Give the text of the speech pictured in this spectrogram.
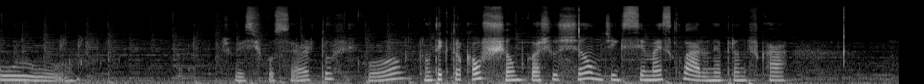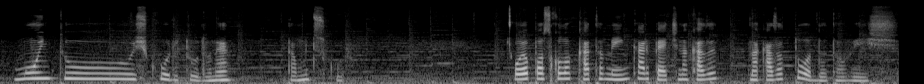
o... Deixa eu ver se ficou certo, ficou. Vamos ter que trocar o chão, porque eu acho que o chão tinha que ser mais claro, né? Pra não ficar muito escuro tudo, né? Tá muito escuro. Ou eu posso colocar também carpete na casa, na casa toda, talvez.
